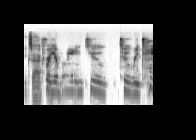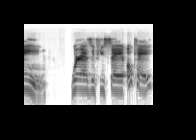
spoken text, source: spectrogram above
exactly for your brain to to retain. Whereas if you say, okay,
